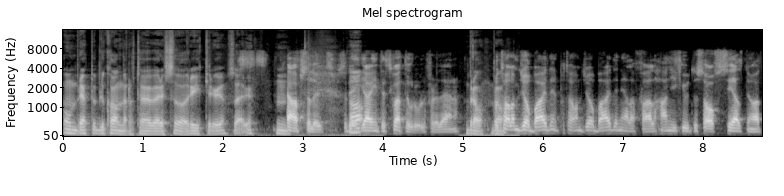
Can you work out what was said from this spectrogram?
om Republikanerna tar över så ryker det ju. Så är det mm. ja, Absolut. Så det, ja. jag är inte skvatt orolig för det där. Bra, bra. På tal om Joe Biden, på tal om Joe Biden i alla fall. Han gick ut och sa officiellt nu att,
